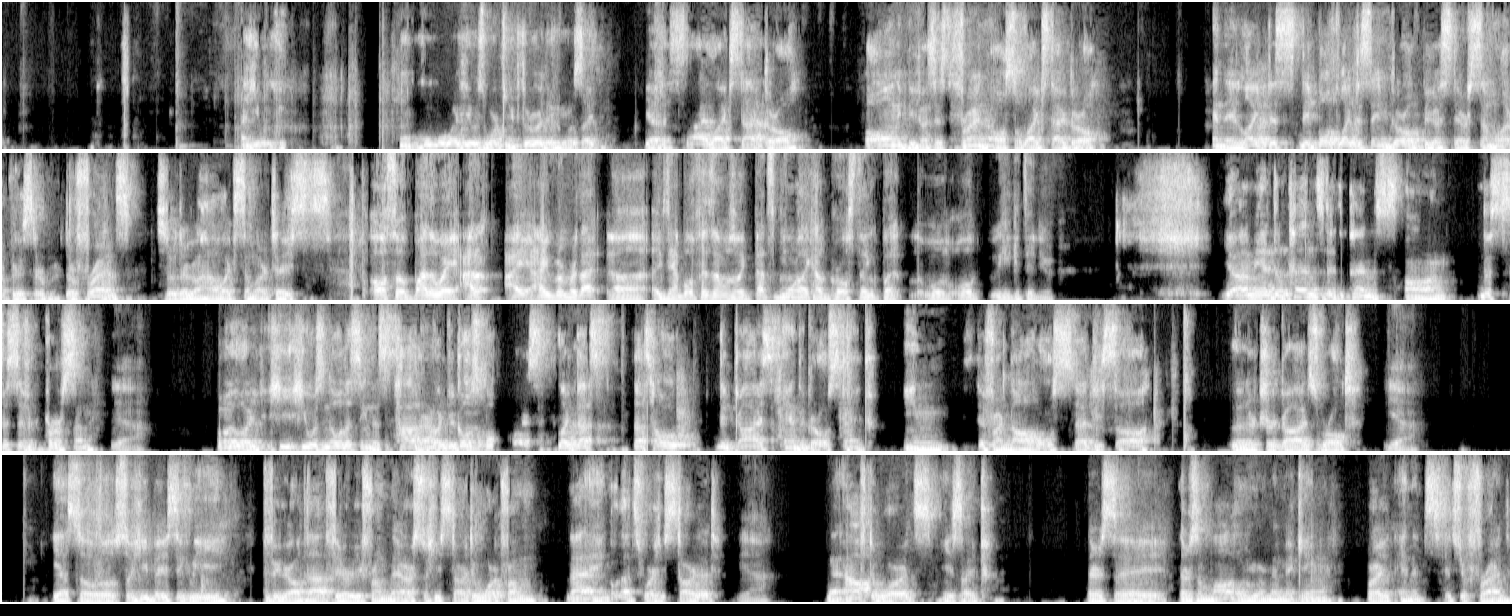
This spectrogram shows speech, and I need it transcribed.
And he was, and I think the way he was working through it, he was like, "Yeah, this guy likes that girl, but only because his friend also likes that girl." And they like this. They both like the same girl because they're similar because they're they're friends. So they're gonna have like similar tastes. Also, by the way, I don't, I, I remember that uh, example of his, and I was like, that's more like how girls think. But we'll, we'll we can continue. Yeah, I mean, it depends. It depends on the specific person. Yeah. But like he he was noticing this pattern. Like it goes both ways. Like that's that's how the guys and the girls think in different novels that these uh literature guys wrote. Yeah. Yeah, so so he basically figured out that theory from there. So he started to work from that angle. That's where he started. Yeah. Then afterwards, he's like, "There's a there's a model you're mimicking, right? And it's it's your friend,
